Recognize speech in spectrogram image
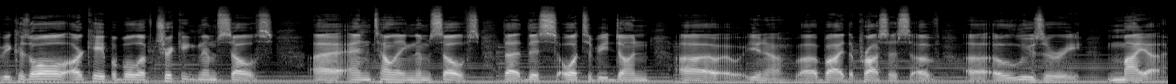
because all are capable of tricking themselves uh, and telling themselves that this ought to be done, uh, you know, uh, by the process of uh, illusory maya,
